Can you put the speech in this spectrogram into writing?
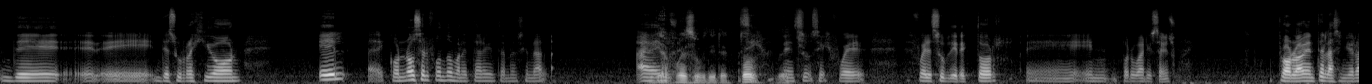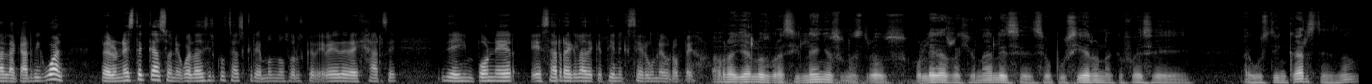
de, eh, de su región, él eh, conoce el Fondo Monetario Internacional, ya fue subdirector. Sí, sí fue, fue el subdirector eh, por varios años. Probablemente la señora Lagarde igual, pero en este caso, en igualdad de circunstancias, creemos nosotros que debe de dejarse de imponer esa regla de que tiene que ser un europeo. Ahora ya los brasileños, nuestros colegas regionales, se opusieron a que fuese Agustín Carstens, ¿no?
